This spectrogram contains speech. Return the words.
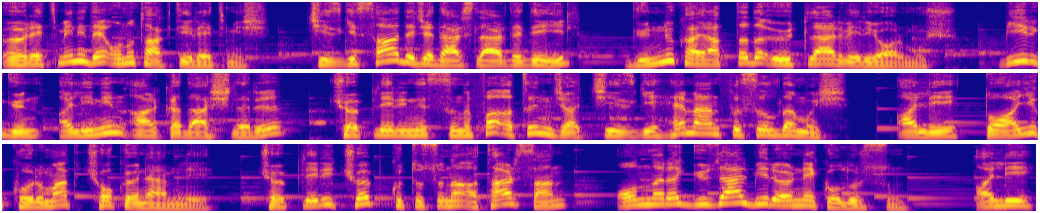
Öğretmeni de onu takdir etmiş. Çizgi sadece derslerde değil, günlük hayatta da öğütler veriyormuş. Bir gün Ali'nin arkadaşları çöplerini sınıfa atınca çizgi hemen fısıldamış. Ali, doğayı korumak çok önemli. Çöpleri çöp kutusuna atarsan onlara güzel bir örnek olursun. Ali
